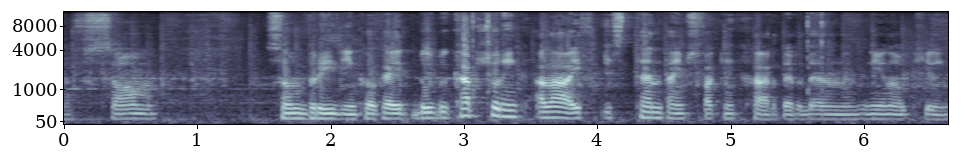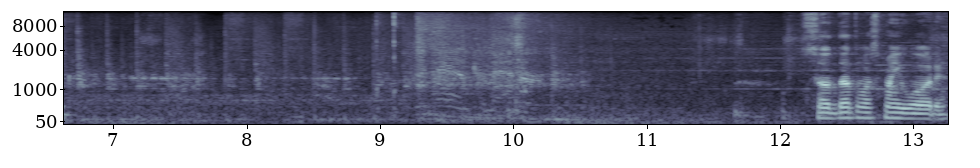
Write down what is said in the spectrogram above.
have some... Some breeding, okay? Capturing alive is 10 times fucking harder than, you know, killing. So that was my worry.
